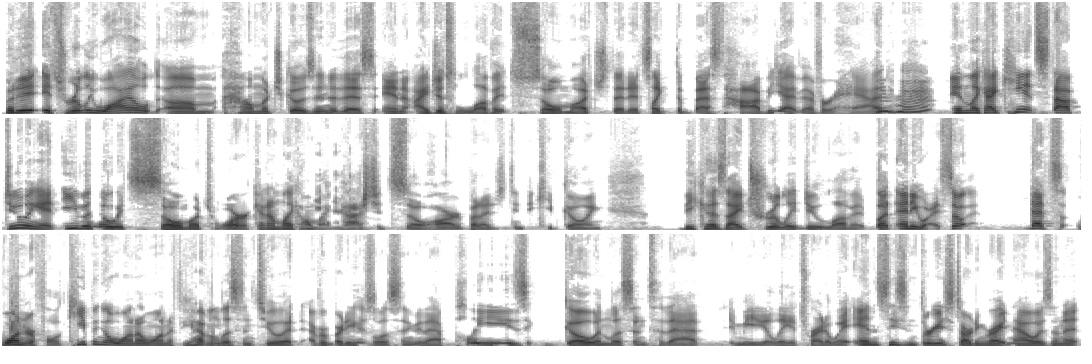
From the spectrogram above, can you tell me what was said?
but it, it's really wild um, how much goes into this. And I just love it so much that it's like the best hobby I've ever had. Mm-hmm. And like, I can't stop doing it, even though it's so much work. And I'm like, oh my gosh, it's so hard, but I just need to keep going because I truly do love it. But anyway, so that's wonderful. Keeping It 101. If you haven't listened to it, everybody who's listening to that, please go and listen to that immediately. It's right away. And season three is starting right now, isn't it?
